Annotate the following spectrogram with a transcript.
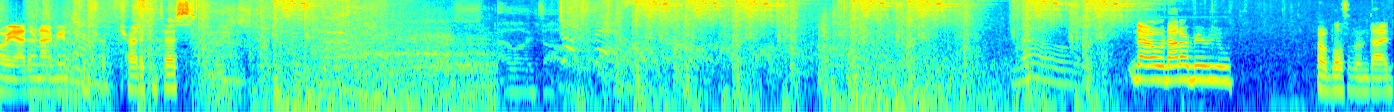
Oh, yeah, they're not even gonna try to contest. No, not our Muriel. Oh, both of them died.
